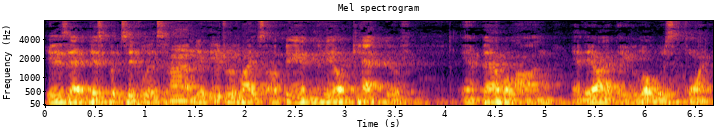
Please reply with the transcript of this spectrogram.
It is at this particular time the Israelites are being held captive in Babylon, and they are at the lowest point.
